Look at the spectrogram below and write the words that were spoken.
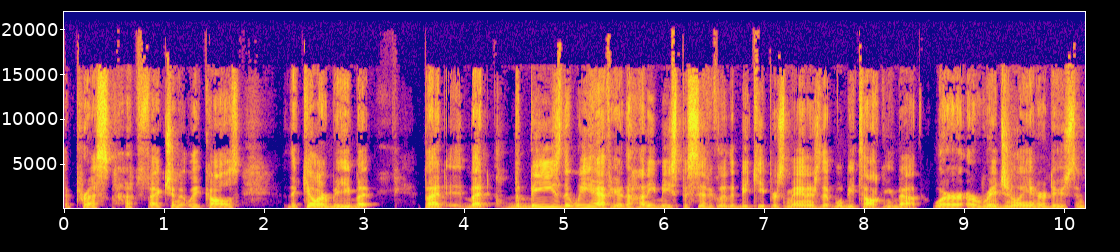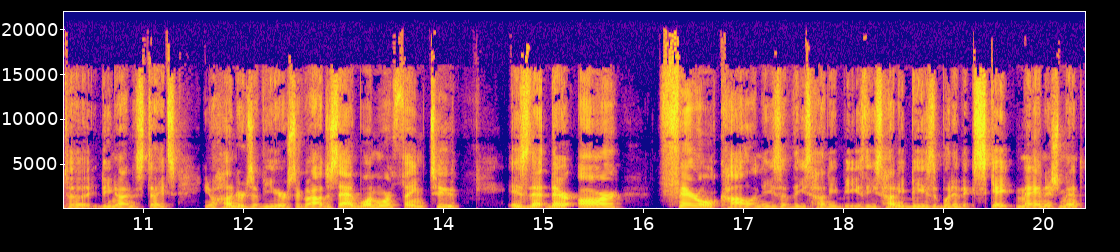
the press affectionately calls the killer bee. But but but the bees that we have here, the honeybee specifically that beekeepers manage that we'll be talking about, were originally introduced into the United States, you know, hundreds of years ago. I'll just add one more thing too, is that there are feral colonies of these honeybees, these honeybees that would have escaped management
